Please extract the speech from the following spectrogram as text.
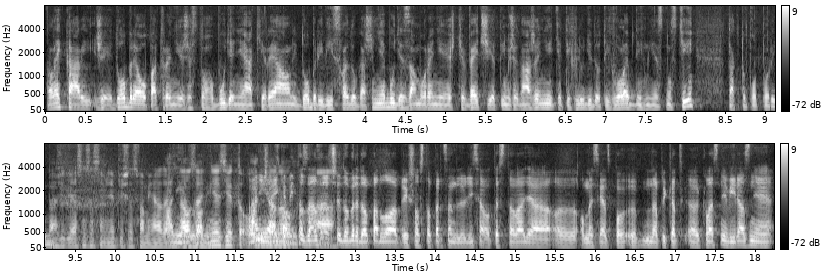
lekári, že je dobré opatrenie, že z toho bude nejaký reálny dobrý výsledok a že nebude zamorenie ešte väčšie tým, že naženiete tých ľudí do tých volebných miestností, tak to podporíme. Pážik, ja som sa sem neprišiel s vami hádať. Ani Naozaj, dnes je to Ani aj keby to zázračne a... dobre dopadlo a prišlo 100% ľudí sa otestovať a uh, o mesiac po, uh, napríklad uh, klesne výrazne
